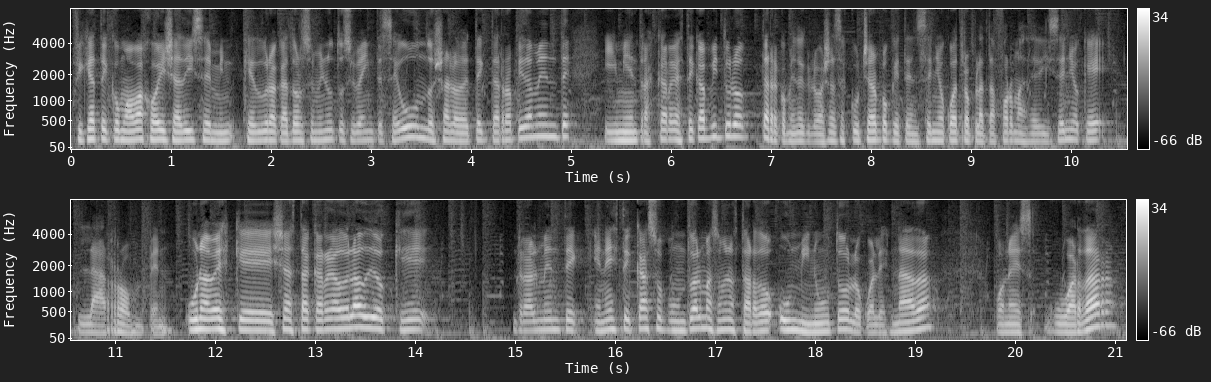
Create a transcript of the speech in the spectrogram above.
Fíjate cómo abajo ella dice que dura 14 minutos y 20 segundos, ya lo detecta rápidamente. Y mientras carga este capítulo, te recomiendo que lo vayas a escuchar porque te enseño cuatro plataformas de diseño que la rompen. Una vez que ya está cargado el audio, que realmente en este caso puntual más o menos tardó un minuto, lo cual es nada. Pones guardar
